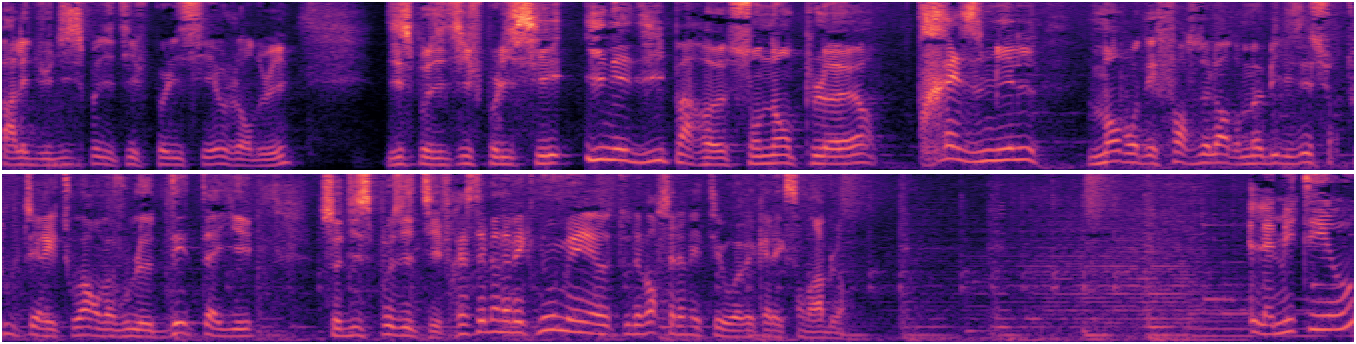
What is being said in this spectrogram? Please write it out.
parler du dispositif policier aujourd'hui. Dispositif policier inédit par euh, son ampleur. 13 000 membres des forces de l'ordre mobilisés sur tout le territoire. On va vous le détailler, ce dispositif. Restez bien avec nous, mais euh, tout d'abord, c'est la météo avec Alexandra Blanc. La météo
